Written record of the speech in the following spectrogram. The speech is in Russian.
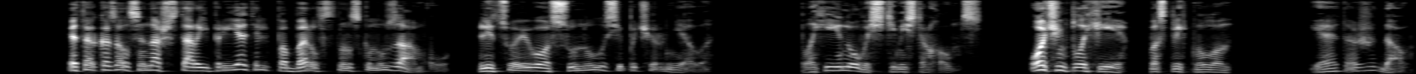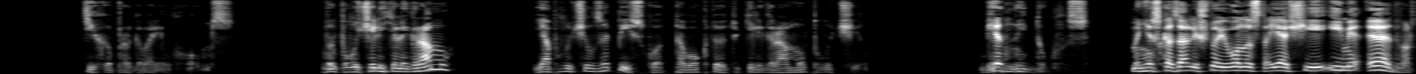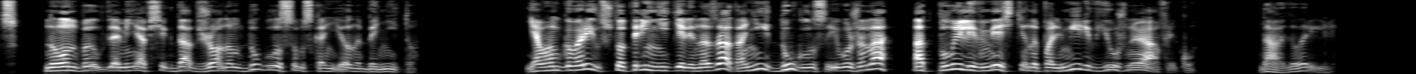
это оказался наш старый приятель по Берлстонскому замку. Лицо его осунулось и почернело. — Плохие новости, мистер Холмс. — Очень плохие! — воскликнул он. — Я это ожидал, — тихо проговорил Холмс. — Вы получили телеграмму? Я получил записку от того, кто эту телеграмму получил. Бедный Дуглас. Мне сказали, что его настоящее имя Эдвардс, но он был для меня всегда Джоном Дугласом с каньона Бенито. Я вам говорил, что три недели назад они, Дуглас и его жена, отплыли вместе на Пальмире в Южную Африку. Да, говорили.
